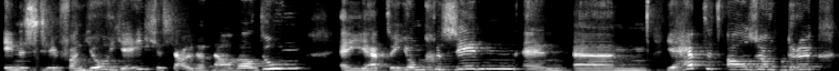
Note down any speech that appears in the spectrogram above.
in de zin van, joh, jeetje, zou je dat nou wel doen? En je hebt een jong gezin en um, je hebt het al zo druk.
